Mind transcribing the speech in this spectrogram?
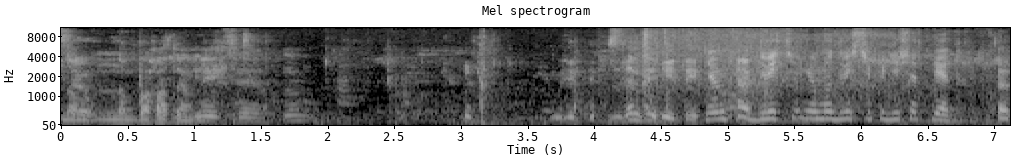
Набагато більше. знаменитий це, ну, знаменитий. Ему 200, ему 250 лет. Так.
